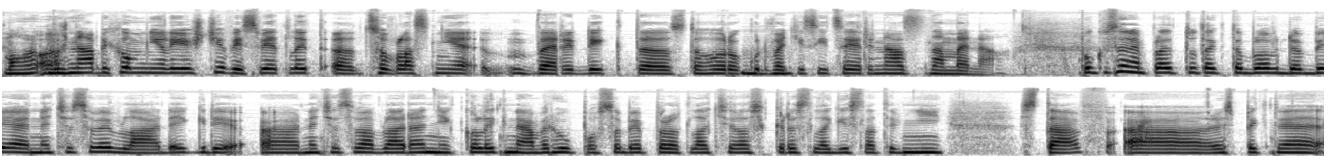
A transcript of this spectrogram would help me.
Mo- možná bychom měli ještě vysvětlit, eh, co vlastně verdikt z toho roku mm. 2011 znamená. Pokud se nepletu, tak to bylo v době nečasové vlády, kdy uh, nečasová vláda několik návrhů po sobě protlačila skrz legislativní stav, a respektive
